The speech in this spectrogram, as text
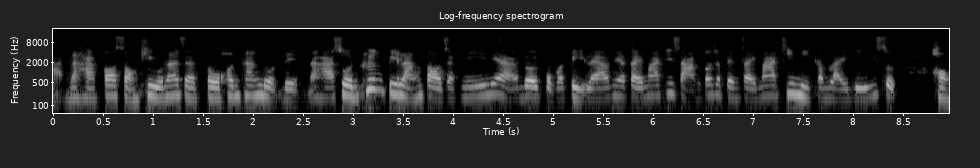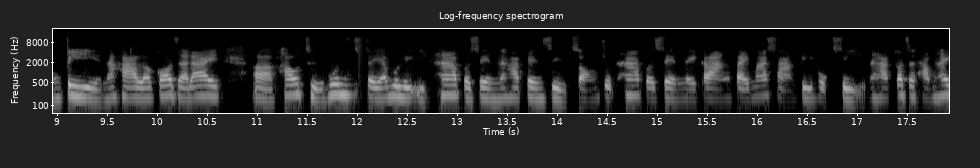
าทนะคะ ก็ 2 คิวน่าจะโตค่อนข้างโดดเด่นนะคะ ส่วนครึ่งปีหลังต่อจากนี้เนี่ย โดยปกติแล้วเนี่ยไตรมาสที่ 3 ก็จะเป็นไตรมาสที่มีกำไรดีที่สุด ของปีนะคะ แล้วก็จะได้เข้าถือหุ้นสยบุรีอีก 5%นะคะ เป็น 42.5%ในกลางไตรมาส 3 ปี 64 นะคะ ก็จะทำให้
